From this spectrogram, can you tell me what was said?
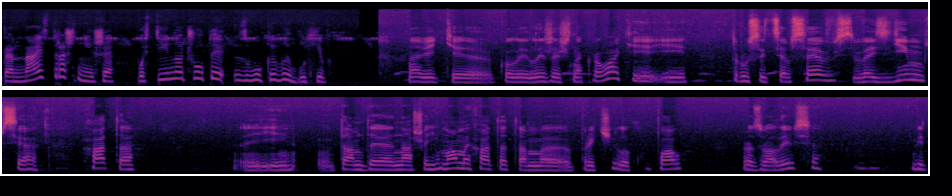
Та найстрашніше постійно чути звуки вибухів. Навіть е, коли лежиш на кроваті і труситься все, весь дім, вся хата. І там, де нашої мами хата, там е, причілок упав, розвалився від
